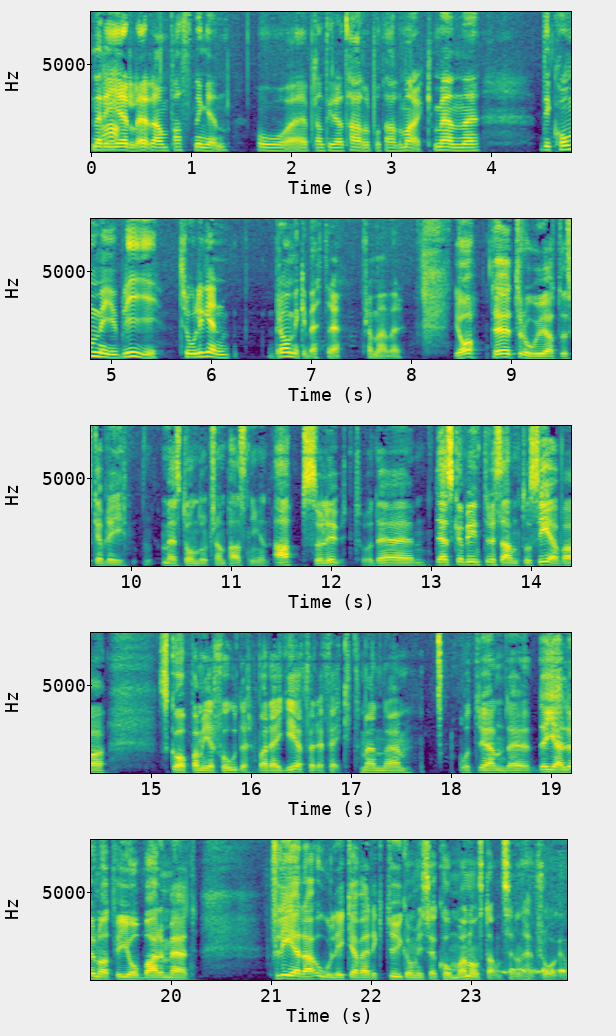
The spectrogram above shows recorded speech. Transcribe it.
när det Ah. gäller anpassningen och eh, plantera tall på tallmark. Men eh, det kommer ju bli troligen bra mycket bättre framöver. Ja, det tror jag att det ska bli med ståndortsanpassningen. Absolut. Och det, det ska bli intressant att se vad skapa mer foder, vad det ger för effekt. Men eh, återigen, det, det gäller nog att vi jobbar med flera olika verktyg om vi ska komma någonstans i den här frågan.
